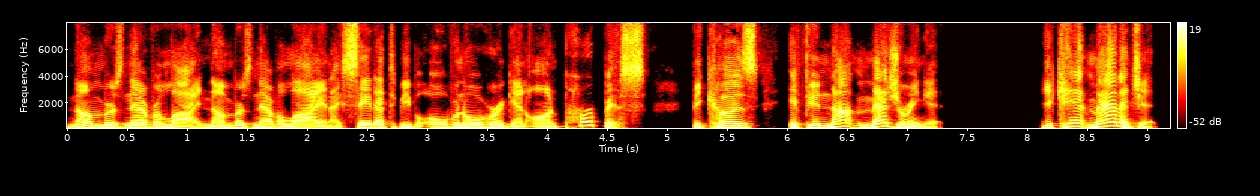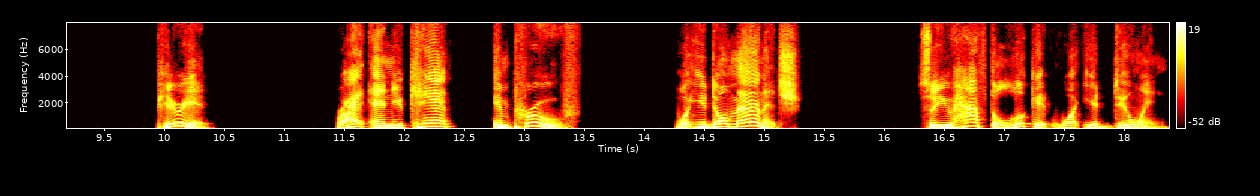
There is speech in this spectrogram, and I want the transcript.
Numbers never lie. Numbers never lie. And I say that to people over and over again on purpose because if you're not measuring it, you can't manage it, period. Right. And you can't improve what you don't manage. So you have to look at what you're doing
